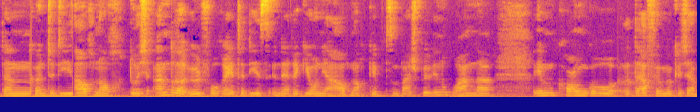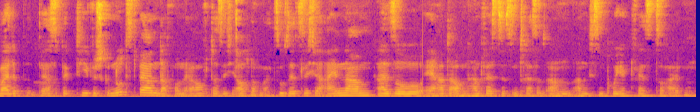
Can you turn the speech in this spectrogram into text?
dann könnte die auch noch durch andere Ölvorräte, die es in der Region ja auch noch gibt, zum Beispiel in Ruanda, im Kongo, dafür möglicherweise perspektivisch genutzt werden. Davon erhofft er sich auch nochmal zusätzliche Einnahmen. Also er hatte auch ein handfestes Interesse an, an diesem Projekt festzuhalten.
